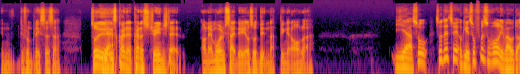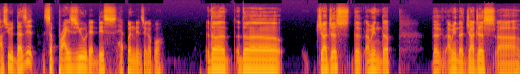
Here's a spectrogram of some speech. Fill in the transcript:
in different places. Uh. So it- Yeah. it's kind of kind of strange that on MOM side they also did nothing at all. lah. Yeah, so so that's why okay, so first of all, if I were to ask you, does it surprise you that this happened in Singapore? the the judges the I mean the the I mean the judges uh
